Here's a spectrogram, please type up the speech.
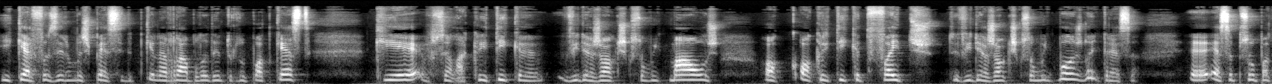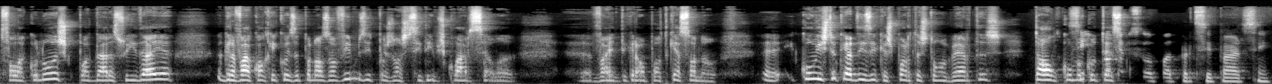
e quer fazer uma espécie de pequena rábula dentro do podcast que é, sei lá, critica videojogos que são muito maus ou, ou critica defeitos de videojogos que são muito bons, não interessa. Eh, essa pessoa pode falar connosco, pode dar a sua ideia, gravar qualquer coisa para nós ouvirmos e depois nós decidimos, claro, se ela eh, vai integrar o podcast ou não. Eh, com isto eu quero dizer que as portas estão abertas, tal como sim, acontece. Qualquer pessoa pode participar, sim.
